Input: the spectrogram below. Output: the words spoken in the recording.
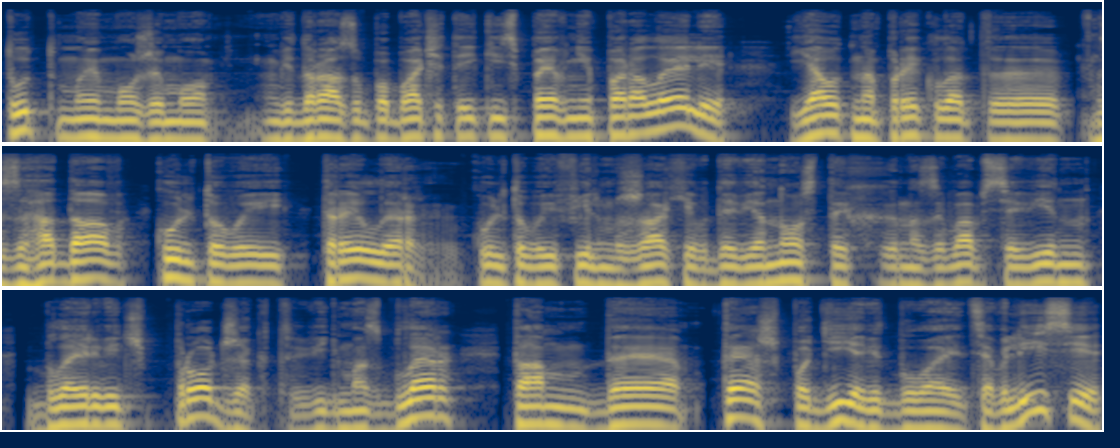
Тут ми можемо відразу побачити якісь певні паралелі Я, от, наприклад, е, згадав культовий трилер, культовий фільм жахів 90-х. Називався він Blair Witch Project, Відьма з Блер, там, де теж подія відбувається в лісі,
